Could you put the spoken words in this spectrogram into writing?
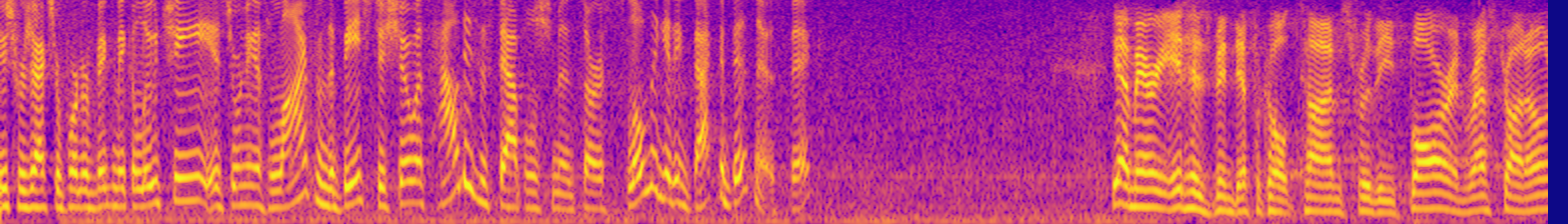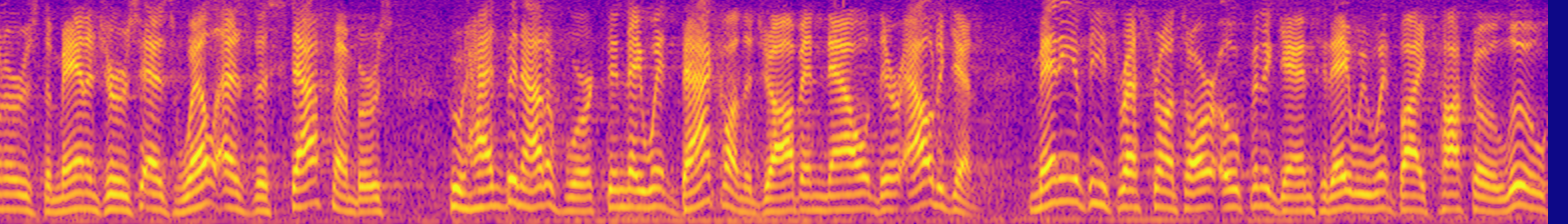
News4JAX reporter Vic Micolucci is joining us live from the beach to show us how these establishments are slowly getting back to business. Vic? Yeah, Mary, it has been difficult times for these bar and restaurant owners, the managers, as well as the staff members who had been out of work. Then they went back on the job and now they're out again. Many of these restaurants are open again. Today we went by Taco Lu.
